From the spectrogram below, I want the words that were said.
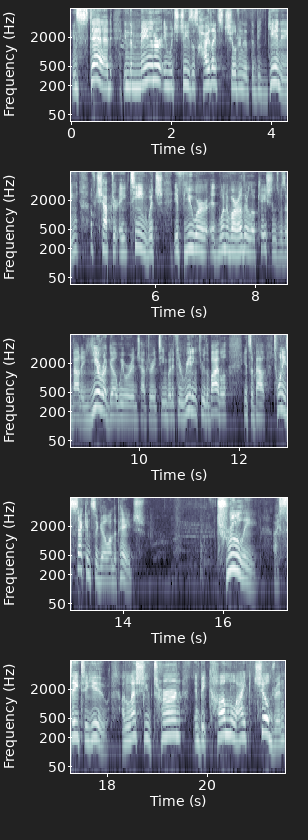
Instead, in the manner in which Jesus highlights children at the beginning of chapter 18, which, if you were at one of our other locations, was about a year ago, we were in chapter 18, but if you're reading through the Bible, it's about 20 seconds ago on the page. Truly, I say to you, unless you turn and become like children,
